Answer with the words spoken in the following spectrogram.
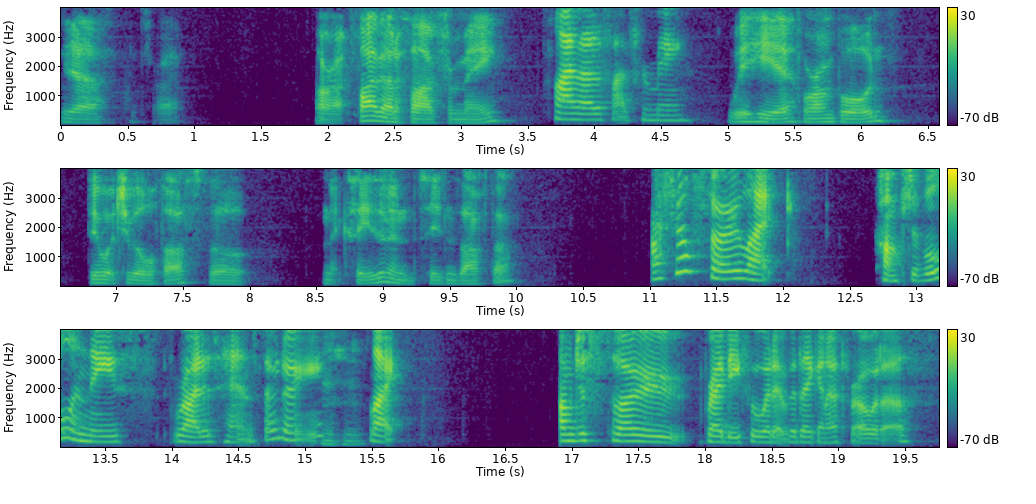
Yeah, that's right. All right, five out of five from me. Five out of five for me. We're here. We're on board. Do what you will with us for next season and seasons after. I feel so like comfortable in these writers' hands, though, don't you? Mhm. Like, I'm just so ready for whatever they're gonna throw at us.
